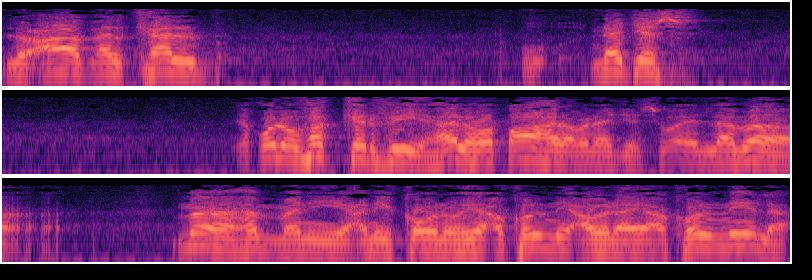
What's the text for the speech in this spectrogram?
لعاب الكلب؟ نجس. يقول أفكر فيه هل هو طاهر أو نجس؟ وإلا ما ما همني يعني كونه يأكلني أو لا يأكلني لا.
